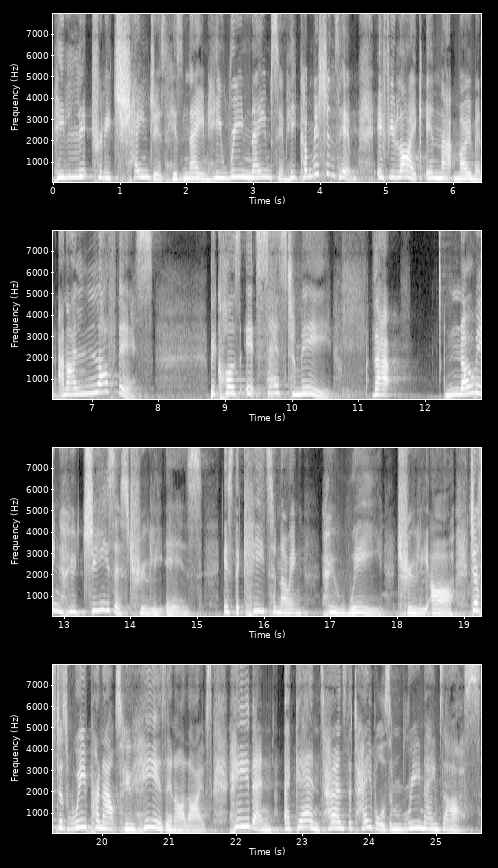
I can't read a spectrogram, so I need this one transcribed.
He literally changes his name. He renames him. He commissions him, if you like, in that moment. And I love this because it says to me that knowing who Jesus truly is is the key to knowing who we truly are. Just as we pronounce who He is in our lives, He then again turns the tables and renames us.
